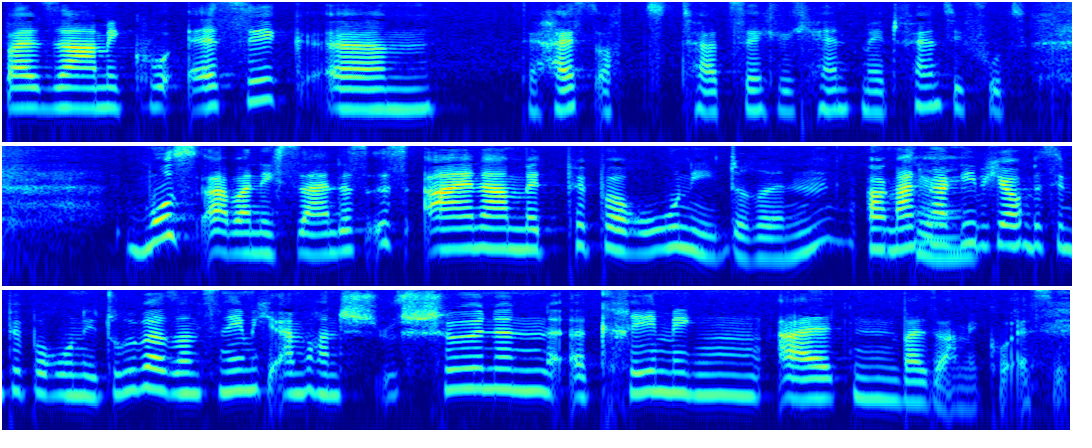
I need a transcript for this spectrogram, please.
Balsamico Essig. Ähm, der heißt auch tatsächlich Handmade Fancy Foods. Muss aber nicht sein. Das ist einer mit Peperoni drin. Okay. Manchmal gebe ich auch ein bisschen Peperoni drüber, sonst nehme ich einfach einen sch schönen, äh, cremigen, alten Balsamico-Essig.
